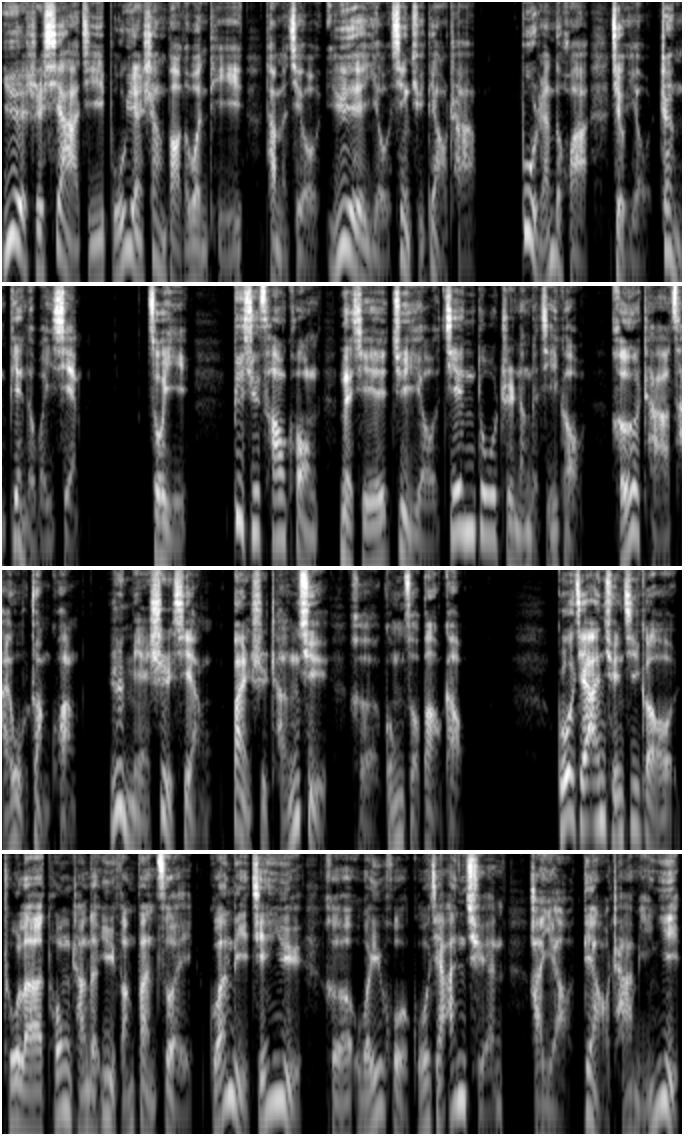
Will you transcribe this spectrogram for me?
越是下级不愿上报的问题，他们就越有兴趣调查，不然的话就有政变的危险。所以，必须操控那些具有监督职能的机构，核查财务状况、任免事项、办事程序和工作报告。国家安全机构除了通常的预防犯罪、管理监狱和维护国家安全，还要调查民意、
